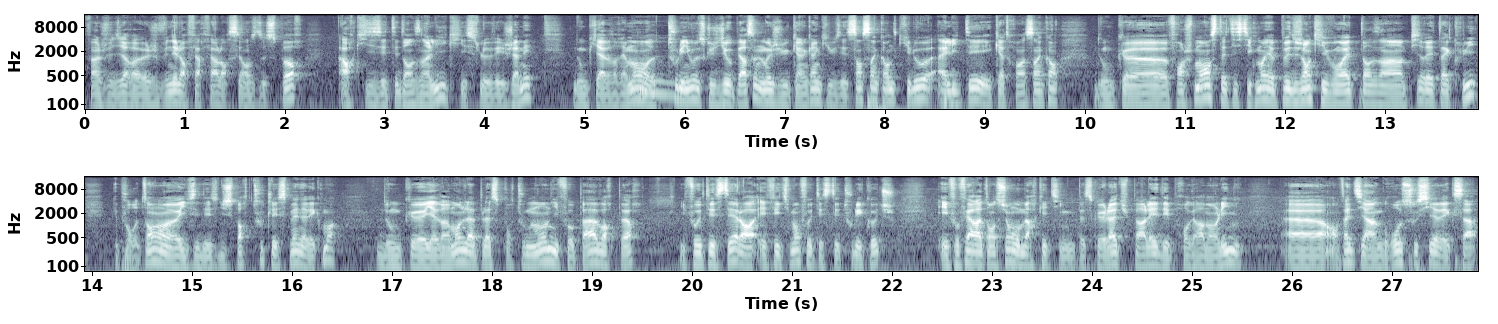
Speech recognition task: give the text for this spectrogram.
Enfin, je veux dire, je venais leur faire faire leur séance de sport alors qu'ils étaient dans un lit qui se levait jamais. Donc il y a vraiment euh, hmm. tous les niveaux. Ce que je dis aux personnes, moi j'ai eu quelqu'un qui faisait 150 kg alité et 85 ans. Donc euh, franchement, statistiquement, il y a peu de gens qui vont être dans un pire état que lui. Et pour autant, euh, il faisait du sport toutes les semaines avec moi. Donc il y a vraiment de la place pour tout le monde. Il faut pas avoir peur. Il faut tester. Alors effectivement, il faut tester tous les coachs. Et il faut faire attention au marketing. Parce que là, tu parlais des programmes en ligne. en fait, il y a un gros souci avec ça.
